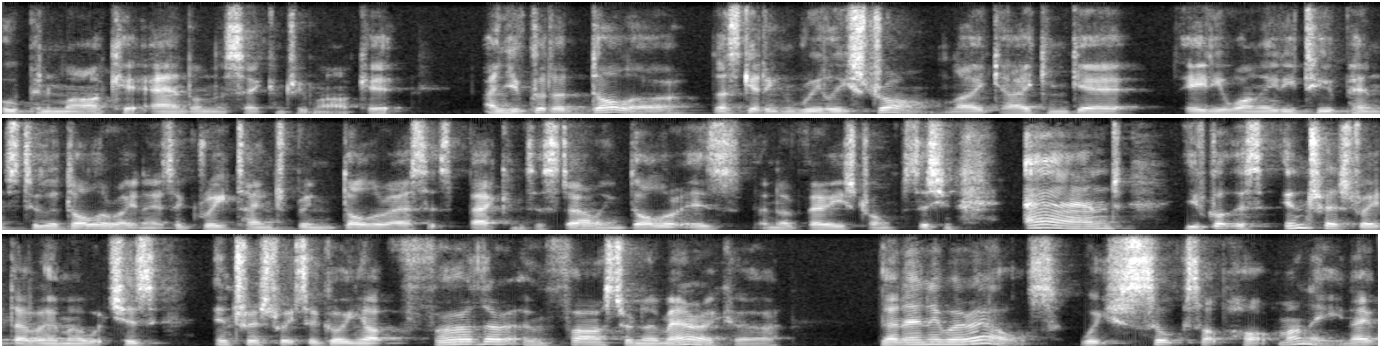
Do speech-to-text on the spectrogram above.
open market and on the secondary market. And you've got a dollar that's getting really strong. Like I can get 81, 82 pence to the dollar right now. It's a great time to bring dollar assets back into sterling. Dollar is in a very strong position. And you've got this interest rate dilemma, which is interest rates are going up further and faster in America than anywhere else, which soaks up hot money. Now,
